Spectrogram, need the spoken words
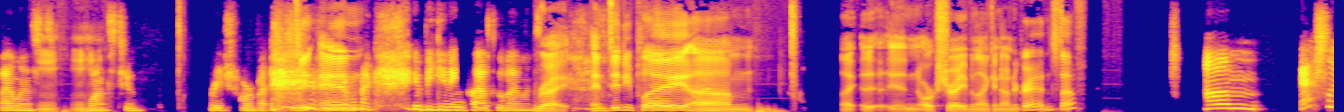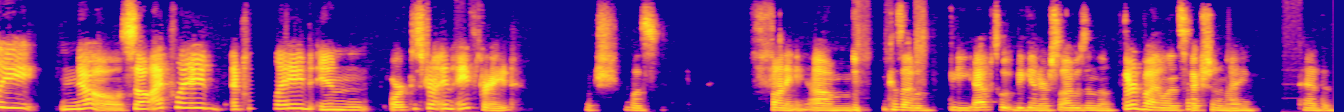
violinist Mm, mhm. wants to reach for, but Did- and- like beginning classical violinist. Right. And did you play um like uh, in orchestra even like in undergrad and stuff? Um, actually, no. So I played. I played in orchestra in eighth grade, which was funny um, because I was the absolute beginner. So I was in the third violin section, and I had to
